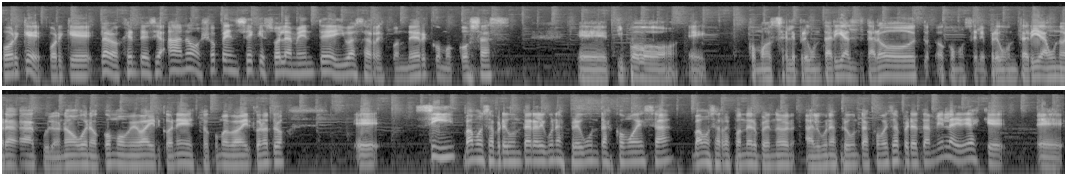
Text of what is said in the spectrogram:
¿Por qué? Porque, claro, gente decía, ah, no, yo pensé que solamente ibas a responder como cosas eh, tipo, eh, como se le preguntaría al tarot o como se le preguntaría a un oráculo, ¿no? Bueno, ¿cómo me va a ir con esto? ¿Cómo me va a ir con otro? Sí, vamos a preguntar algunas preguntas como esa, vamos a responder algunas preguntas como esa, pero también la idea es que eh,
